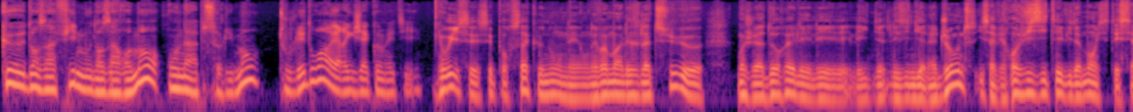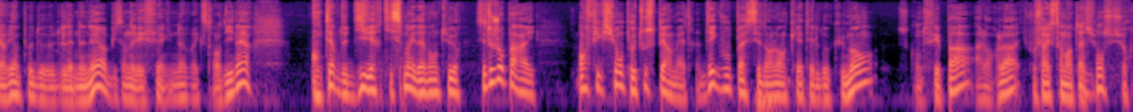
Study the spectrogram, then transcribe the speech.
que dans un film ou dans un roman, on a absolument tous les droits, Eric Giacometti. Oui, c'est pour ça que nous, on est, on est vraiment à l'aise là-dessus. Euh, moi, j'ai adoré les, les, Indiana Jones. Ils avaient revisité, évidemment, ils s'étaient servis un peu de, de la non-herbe, ils en avaient fait une œuvre extraordinaire. En termes de divertissement et d'aventure, c'est toujours pareil. En fiction, on peut tout se permettre. Dès que vous passez dans l'enquête et le document, ce qu'on ne fait pas, alors là, il faut faire extrêmement attention, sur-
